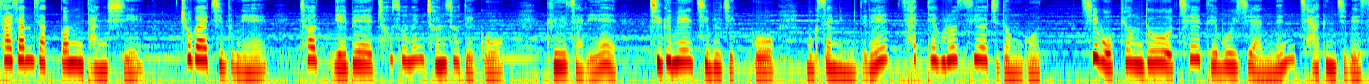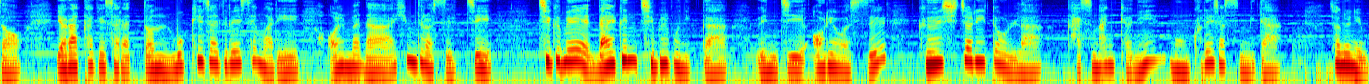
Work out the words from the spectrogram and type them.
4.3 사건 당시 초가 지붕에 첫 예배 처소는 전소되고 그 자리에 지금의 집을 짓고 목사님들의 사택으로 쓰여지던 곳 15평도 채 돼 보이지 않는 작은 집에서 열악하게 살았던 목회자들의 생활이 얼마나 힘들었을지 지금의 낡은 집을 보니까 왠지 어려웠을 그 시절이 떠올라 가슴 한켠이 뭉클해졌습니다. 장로님,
